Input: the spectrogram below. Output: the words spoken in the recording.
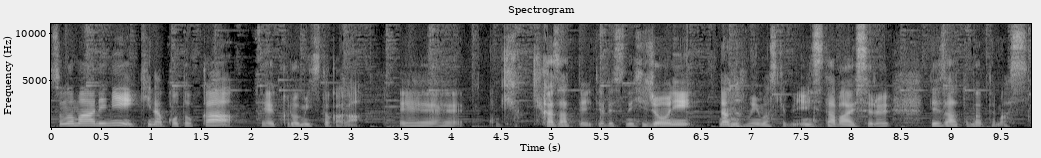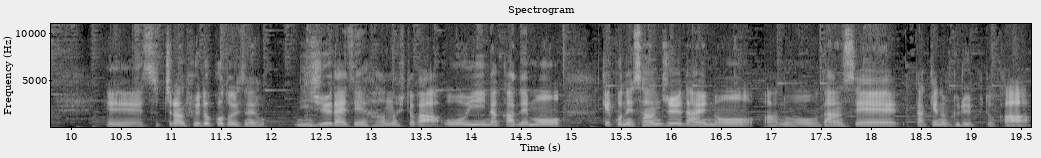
その周りにきな粉とか、えー黒蜜とかが、えーこう着飾っていてですね非常に何度も言いますけどインスタ映えするデザートになってます。えーそちらのフードコートですね20代前半の人が多い中でも結構ね30代のあの男性だけのグループとか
